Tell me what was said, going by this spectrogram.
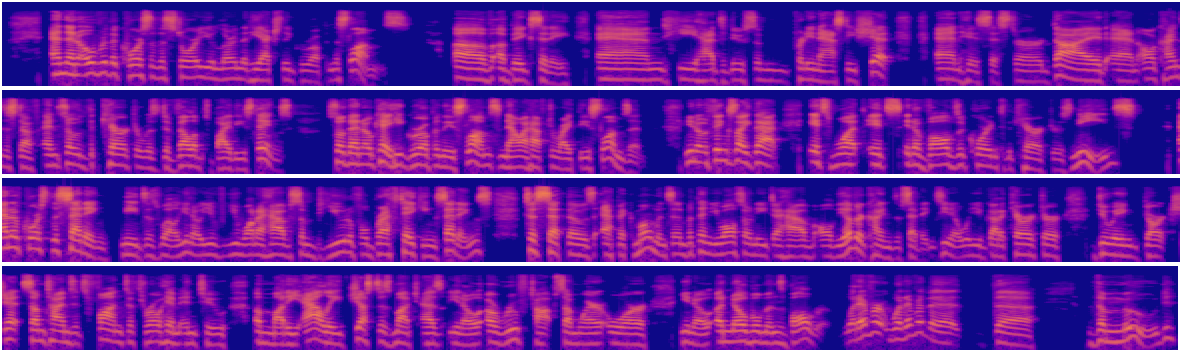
And then over the course of the story, you learn that he actually grew up in the slums of a big city and he had to do some pretty nasty shit and his sister died and all kinds of stuff and so the character was developed by these things so then, okay, he grew up in these slums. Now I have to write these slums in. You know, things like that. It's what it's it evolves according to the character's needs. And of course the setting needs as well. You know, you you want to have some beautiful, breathtaking settings to set those epic moments in, but then you also need to have all the other kinds of settings. You know, when you've got a character doing dark shit, sometimes it's fun to throw him into a muddy alley just as much as, you know, a rooftop somewhere or, you know, a nobleman's ballroom whatever whatever the the the mood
